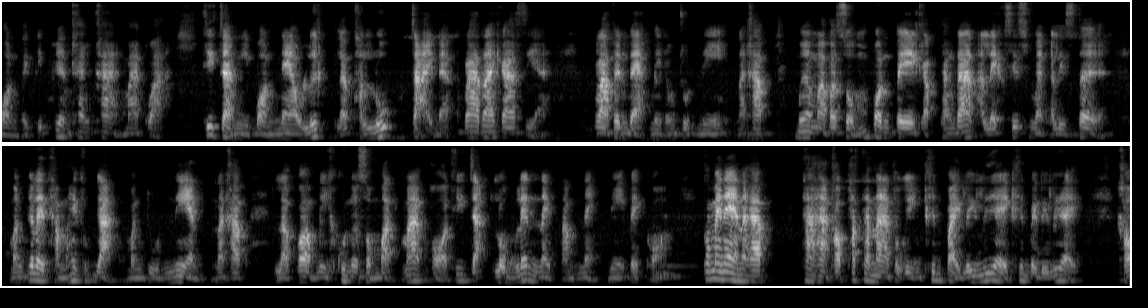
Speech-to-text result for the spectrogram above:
บอลไปที่เพื่อนข้างๆ มากกว่า ที่จะมีบอลแนวลึกแล้วทะลุจ่ายแบบกล้าได้กล้าเสียกลาเป็นแบบมีตรงจุดนี้นะครับ เมื่อมาผสมปนเปกับทางด้านอเล็กซิสแมกอลิสเตอร์มันก็เลยทำให้ทุกอย่างมันดูเนียนนะครับ แล้วก็มีคุณสมบัติมากพอที่จะลงเล่นในตำแหน่งนี้ไปก่อน ก็ไม่แน่นะครับ ถ้าหากเขาพัฒนาตัวเองขึ้นไปเรื่อยๆ ขึ้นไปเรื่อยๆ เขา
